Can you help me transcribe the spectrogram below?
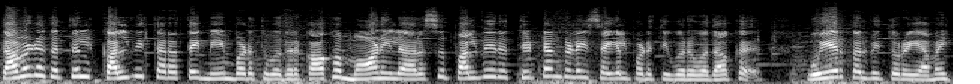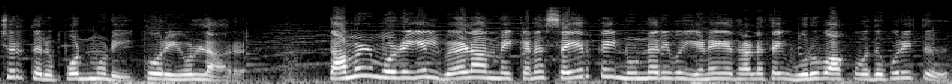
தமிழகத்தில் கல்வித் தரத்தை மேம்படுத்துவதற்காக மாநில அரசு பல்வேறு திட்டங்களை செயல்படுத்தி வருவதாக உயர்கல்வித்துறை அமைச்சர் திரு பொன்முடி கூறியுள்ளார். தமிழ் மொழியில் வேளாண்மைக்கென செயற்கை நுண்ணறிவு இணையதளத்தை உருவாக்குவது குறித்து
